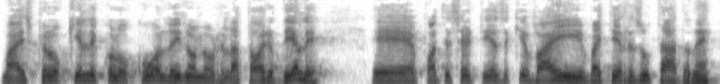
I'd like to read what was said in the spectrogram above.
Mas pelo que ele colocou ali no, no relatório dele, é, pode ter certeza que vai, vai ter resultado, né?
